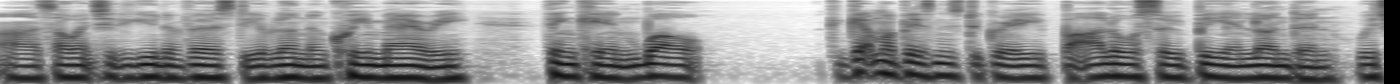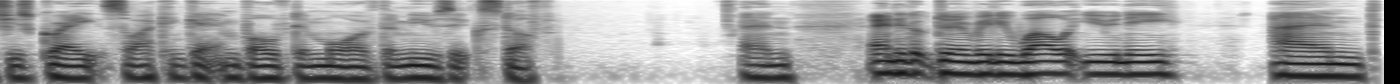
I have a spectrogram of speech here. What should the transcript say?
Uh, so I went to the University of London, Queen Mary, thinking, well, can get my business degree, but I'll also be in London, which is great. So I can get involved in more of the music stuff. And ended up doing really well at uni. And,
